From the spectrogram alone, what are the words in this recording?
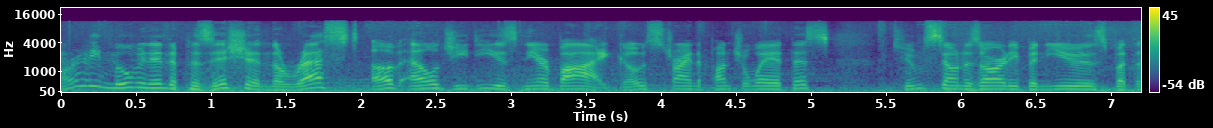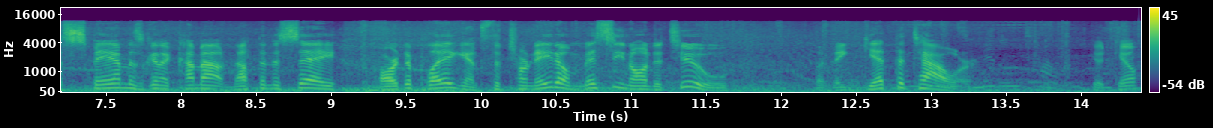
already moving into position. The rest of LGD is nearby. Ghost trying to punch away at this. Tombstone has already been used, but the spam is going to come out. Nothing to say. Hard to play against. The Tornado missing onto two, but they get the tower. Good kill.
